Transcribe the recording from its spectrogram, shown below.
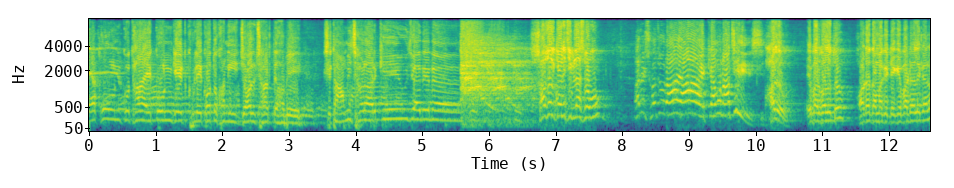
কখন কোথায় কোন গেট খুলে কতখানি জল ছাড়তে হবে সেটা আমি ছাড়া আর কেউ জানে না। সজল কেনেছি বিলাসবাবু? আরে সজল আয় আয় কেমন আছিস? ভালো। এবার বলো তো হঠাৎ আমাকে ডেকে পাঠালে কেন?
